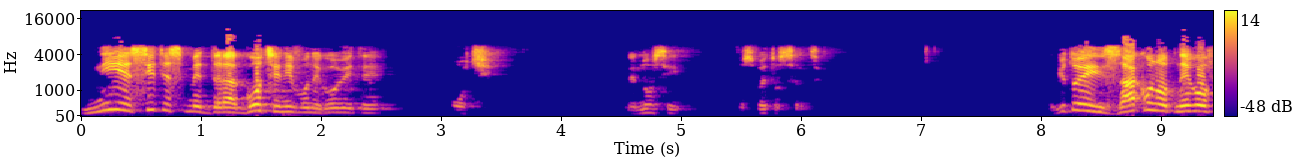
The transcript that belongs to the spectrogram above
Ние сите сме драгоцени во неговите очи. Не носи во своето срце. Меѓутоа и законот негов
